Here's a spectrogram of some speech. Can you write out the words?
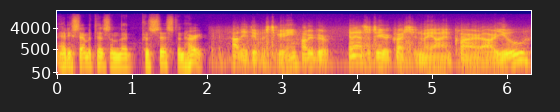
anti Semitism that persist and hurt. How do you do, Mr. Green? How do you do? In answer to your question, may I inquire, are you,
